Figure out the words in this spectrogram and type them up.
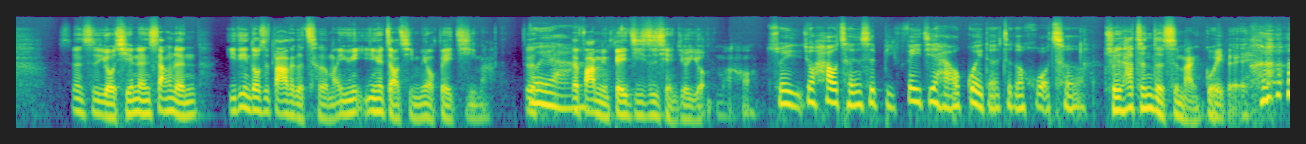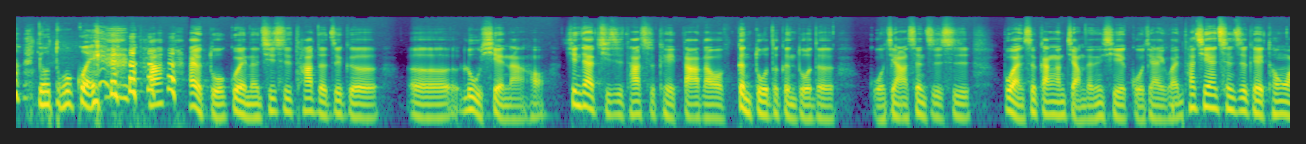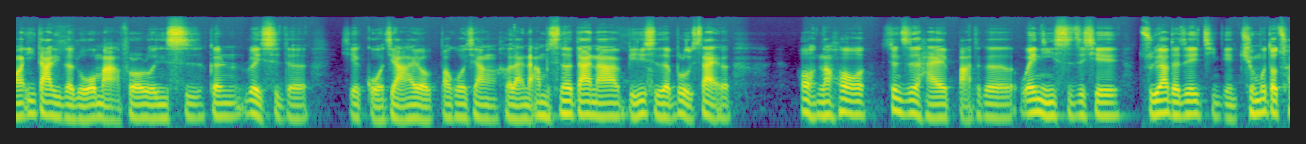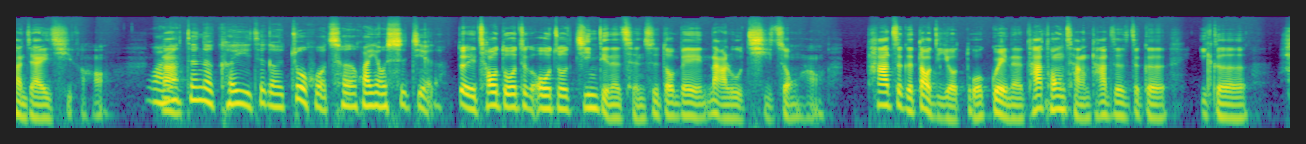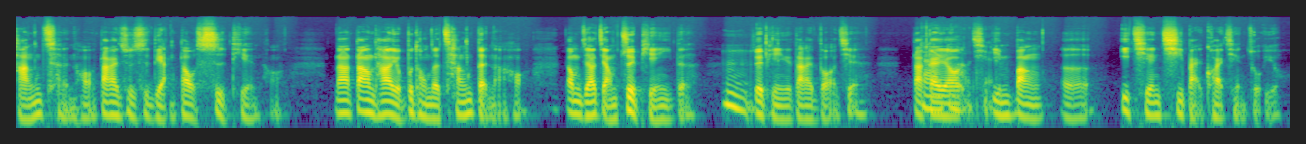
甚至有钱人、商人，一定都是搭这个车嘛。因为因为早期没有飞机嘛，对呀，在发明飞机之前就有了嘛，哈。所以就号称是比飞机还要贵的这个火车。所以它真的是蛮贵的哎，有多贵？它它有多贵呢？其实它的这个呃路线啊，哈，现在其实它是可以搭到更多的、更多的。国家，甚至是不管是刚刚讲的那些国家以外，它现在甚至可以通往意大利的罗马、佛罗伦斯，跟瑞士的一些国家，还有包括像荷兰的阿姆斯特丹啊、比利时的布鲁塞尔，哦，然后甚至还把这个威尼斯这些主要的这些景点全部都串在一起了哈。哇，那真的可以这个坐火车环游世界了。对，超多这个欧洲经典的城市都被纳入其中哈。它这个到底有多贵呢？它通常它的这个一个。航程哈，大概就是两到四天哈。那当然它有不同的舱等啊哈。那我们只要讲最便宜的，嗯，最便宜的大概多少钱？大概要英镑呃一千七百块钱左右。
